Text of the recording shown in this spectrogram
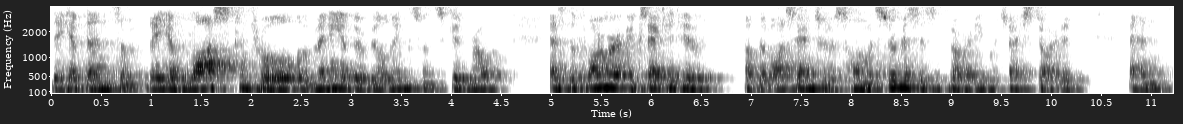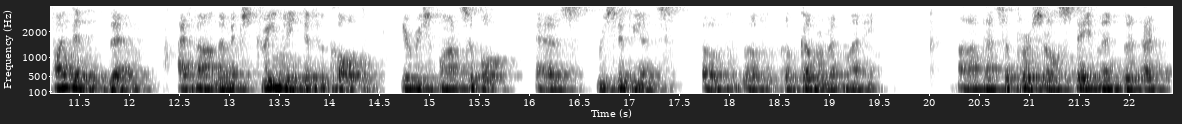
They have done some, they have lost control of many of their buildings on Skid Row. As the former executive of the Los Angeles Homeless Services Authority, which I started and funded them, I found them extremely difficult, irresponsible as recipients of, of, of government money. Uh, that's a personal statement, but I've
